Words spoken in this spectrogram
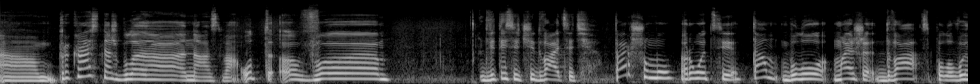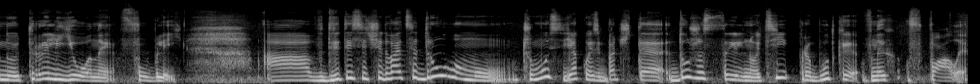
Е, прекрасна ж була назва. От е, в 2021 році там було майже 2,5 трильйони фублій. А в 2022-му чомусь якось, бачите, дуже сильно ці прибутки в них впали.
